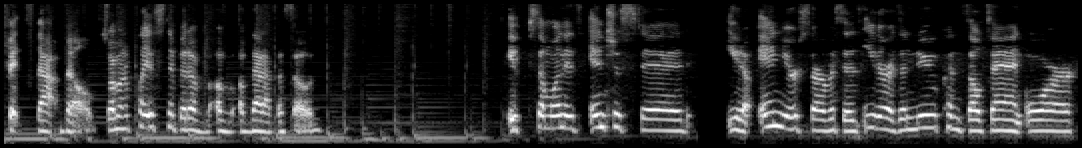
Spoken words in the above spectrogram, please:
fits that bill. So I'm going to play a snippet of, of, of that episode. if someone is interested, you know, in your services, either as a new consultant or,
